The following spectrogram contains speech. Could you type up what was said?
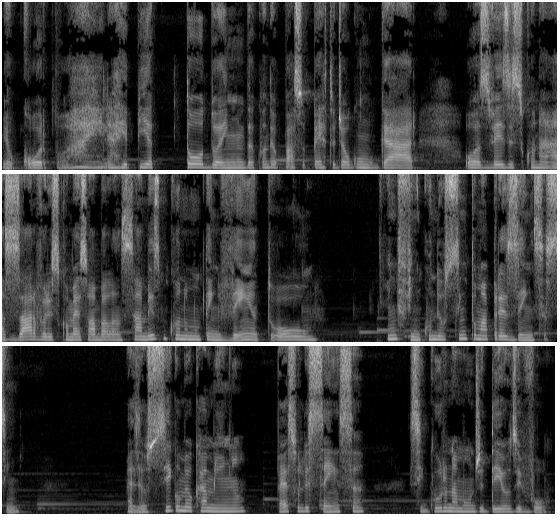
Meu corpo, ai, ele arrepia todo ainda quando eu passo perto de algum lugar, ou às vezes quando as árvores começam a balançar, mesmo quando não tem vento, ou enfim, quando eu sinto uma presença assim. Mas eu sigo o meu caminho, peço licença, seguro na mão de Deus e vou.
